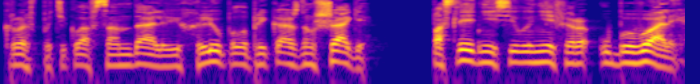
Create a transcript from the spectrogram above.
Кровь потекла в сандалию и хлюпала при каждом шаге. Последние силы Нефера убывали,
